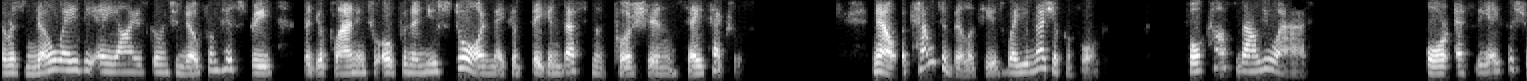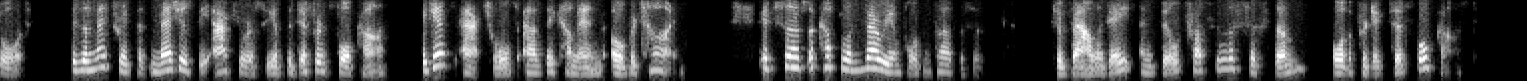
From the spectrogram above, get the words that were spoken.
There is no way the AI is going to know from history that you're planning to open a new store and make a big investment push in, say, Texas. Now, accountability is where you measure performance. Forecast value add, or FVA for short, is a metric that measures the accuracy of the different forecasts against actuals as they come in over time. It serves a couple of very important purposes to validate and build trust in the system or the predictive forecast.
